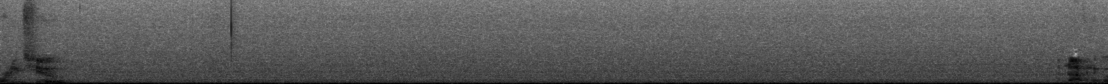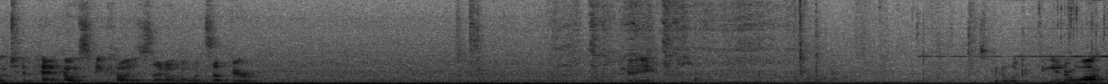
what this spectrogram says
42. I'm not going to go to the penthouse because I don't know what's up there. Okay. Let's get a look at the inner walk.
